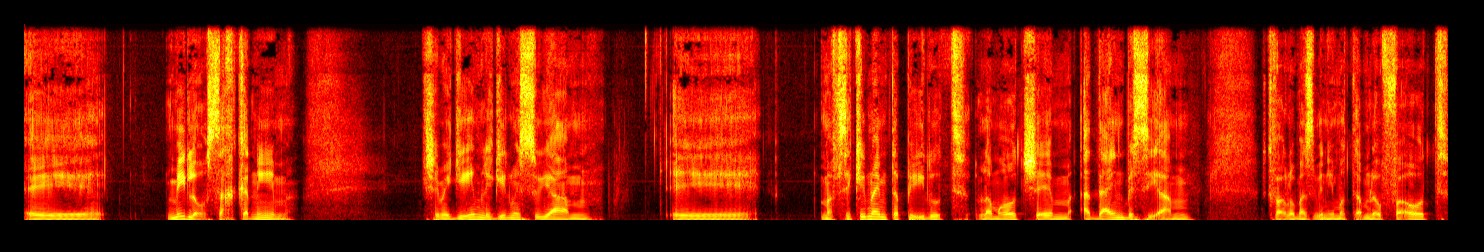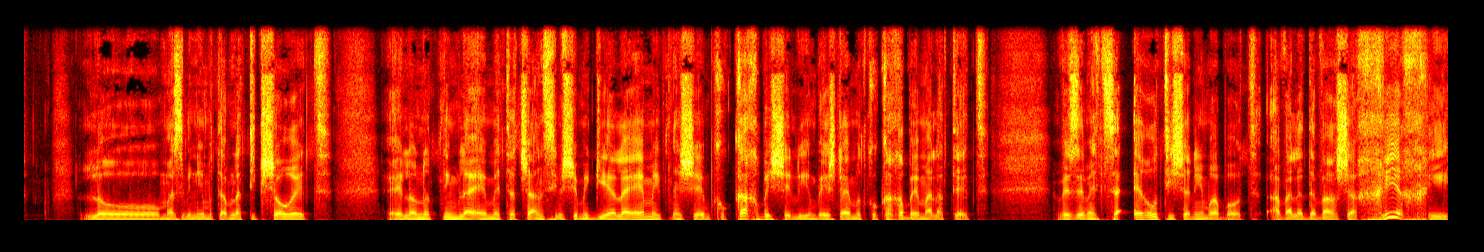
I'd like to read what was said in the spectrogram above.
אה, מי לא, שחקנים, שמגיעים לגיל מסוים, אה, מפסיקים להם את הפעילות, למרות שהם עדיין בשיאם. כבר לא מזמינים אותם להופעות, לא מזמינים אותם לתקשורת, לא נותנים להם את הצ'אנסים שמגיע להם, מפני שהם כל כך בשלים ויש להם עוד כל כך הרבה מה לתת. וזה מצער אותי שנים רבות, אבל הדבר שהכי הכי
